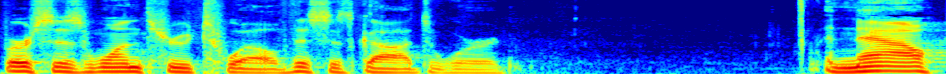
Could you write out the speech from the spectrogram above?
verses 1 through 12. This is God's word. And now,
